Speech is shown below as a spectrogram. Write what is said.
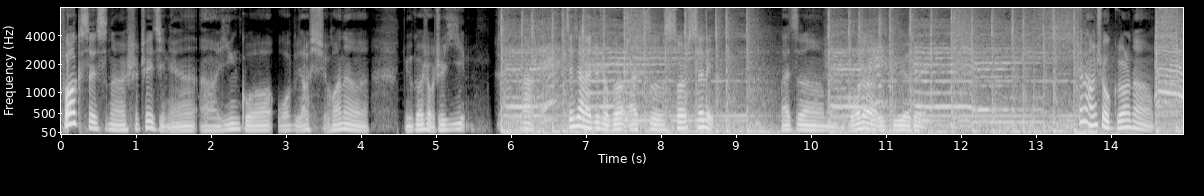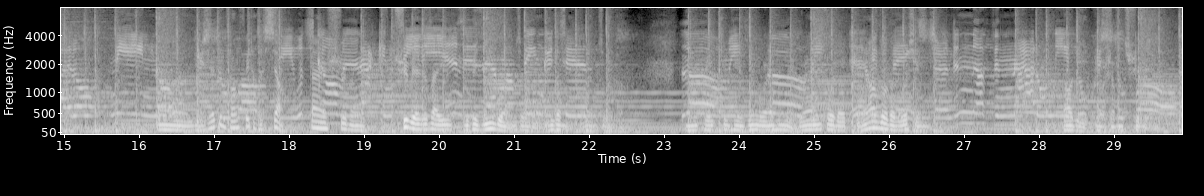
Foxes 呢是这几年呃英国我比较喜欢的女歌手之一。那接下来这首歌来自 Sir Silly，来自美国的一支乐队。这两首歌呢，嗯、有些地方非常像，但是呢，区别就在于一个英国人做的，一个美国人做的。我们可以听听英国人和美国人做的同样做的流行，到底有什么区别？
